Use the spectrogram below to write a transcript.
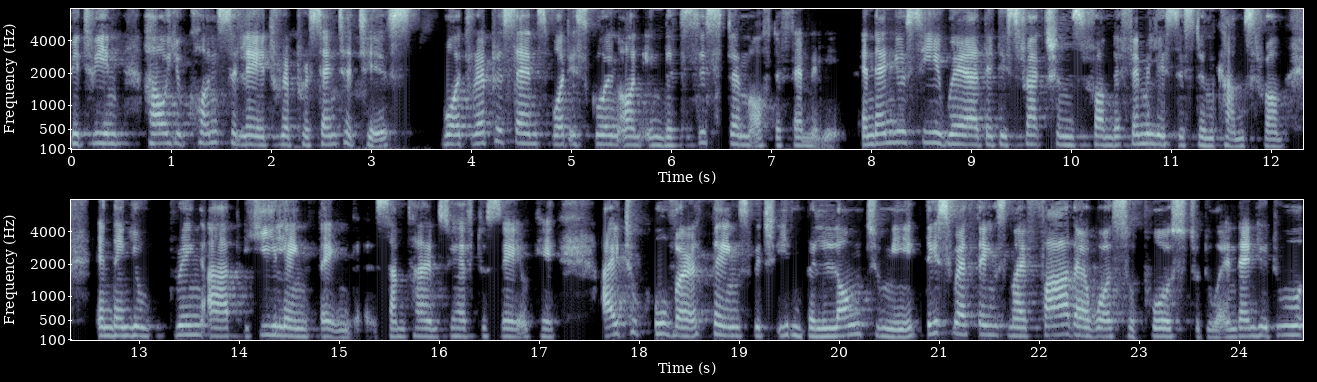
between how you constellate representatives what represents what is going on in the system of the family. And then you see where the distractions from the family system comes from. And then you bring up healing things. Sometimes you have to say, okay, I took over things which even belong to me. These were things my father was supposed to do. And then you do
